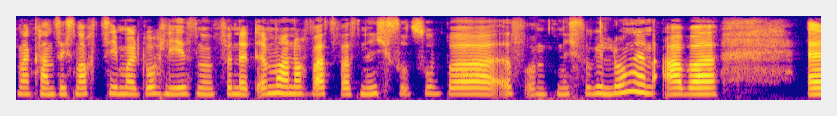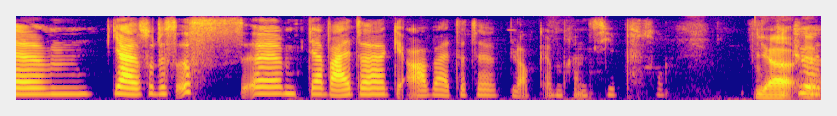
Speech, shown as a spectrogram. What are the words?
man kann sich noch zehnmal durchlesen und findet immer noch was, was nicht so super ist und nicht so gelungen, aber ähm, ja, so also das ist ähm, der weitergearbeitete Blog im Prinzip. So. Ja, äh,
